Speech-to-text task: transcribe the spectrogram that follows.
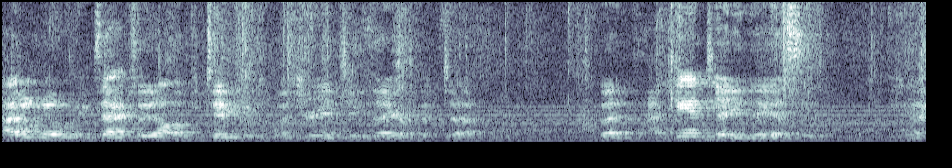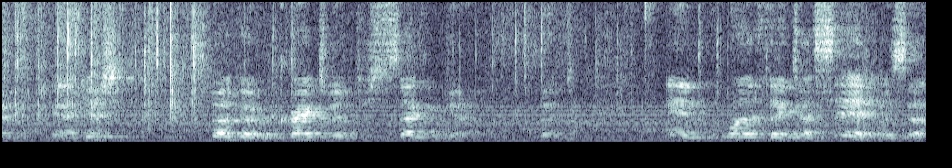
I don't know exactly all the particulars of what you're into there, but, uh, but I can tell you this, you know, and I just spoke over to Craigsville just a second ago, but, and one of the things I said was, uh,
